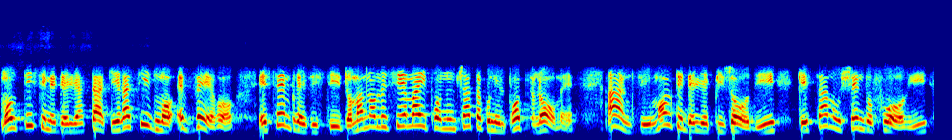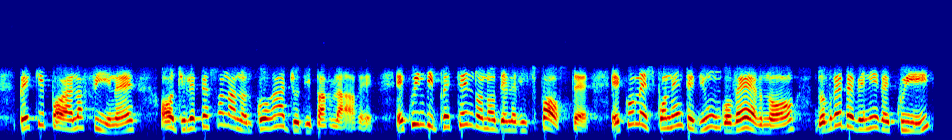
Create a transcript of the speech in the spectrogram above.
moltissimi degli attacchi, il razzismo è vero, è sempre esistito, ma non le si è mai pronunciata con il proprio nome. Anzi, molti degli episodi che stanno uscendo fuori, perché poi alla fine oggi le persone hanno il coraggio di parlare e quindi pretendono delle risposte e come esponente di un governo dovrebbe venire qui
